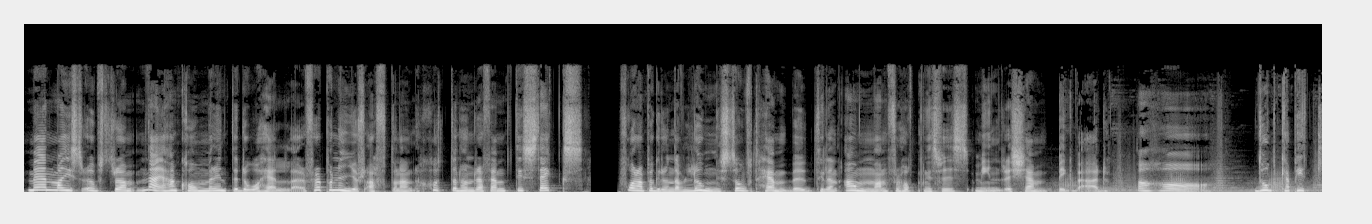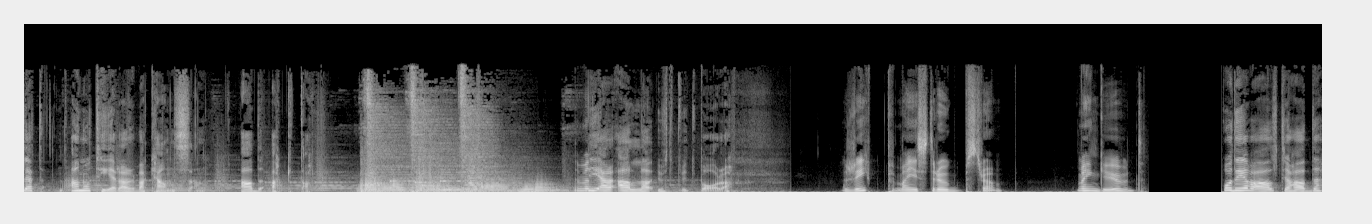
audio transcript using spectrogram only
Men magister Uppström, nej han kommer inte då heller, för på nyårsaftonen 1756 får han på grund av lungsot hembud till en annan förhoppningsvis mindre kämpig värld. Aha. Domkapitlet annoterar vakansen. Ad acta. Vi är alla utbytbara. RIP Magister Uppström. Men gud. Och det var allt jag hade.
